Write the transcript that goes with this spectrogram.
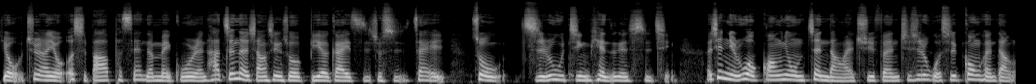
有居然有二十八 percent 的美国人，他真的相信说比尔盖茨就是在做植入晶片这个事情。而且你如果光用政党来区分，其实如果是共和党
